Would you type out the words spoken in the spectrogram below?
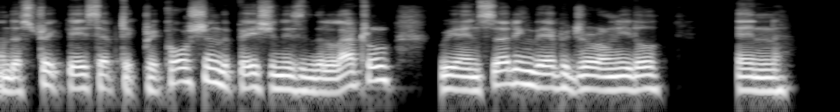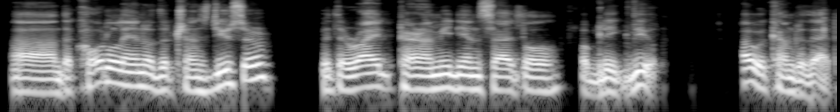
on the strict aseptic precaution, the patient is in the lateral. We are inserting the epidural needle in uh, the caudal end of the transducer with the right paramedian sagittal oblique view. I will come to that.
